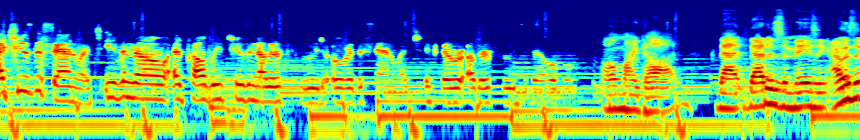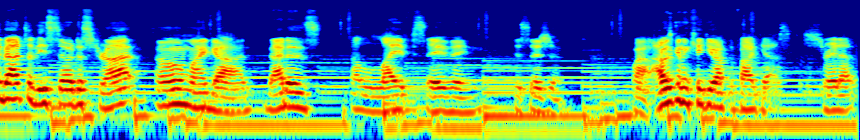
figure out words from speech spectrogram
I choose the sandwich, even though I'd probably choose another food over the sandwich if there were other foods available. Oh my god. That that is amazing. I was about to be so distraught. Oh my god. That is a life-saving decision. Wow. I was going to kick you off the podcast straight up.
